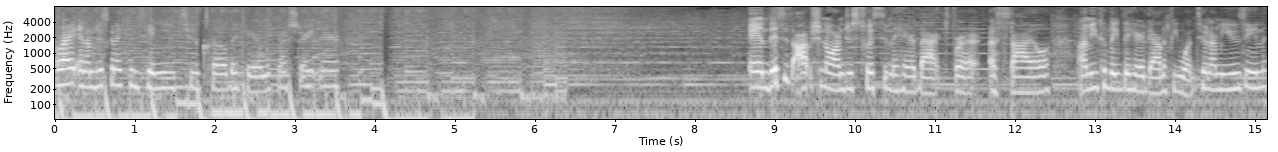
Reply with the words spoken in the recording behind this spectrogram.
Alright, and I'm just going to continue to curl the hair with my straightener. And this is optional. I'm just twisting the hair back for a style. Um, you can leave the hair down if you want to. And I'm using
